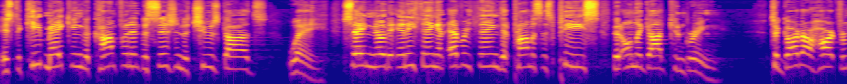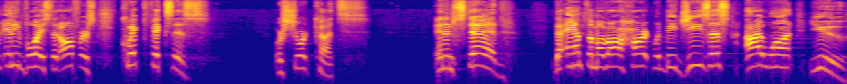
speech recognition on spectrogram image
is to keep making the confident decision to choose God's way, saying no to anything and everything that promises peace that only God can bring, to guard our heart from any voice that offers quick fixes or shortcuts. And instead, the anthem of our heart would be Jesus, I want you,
